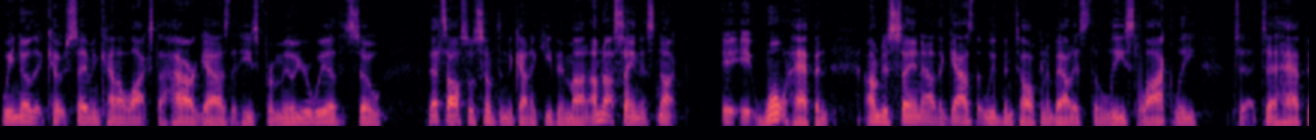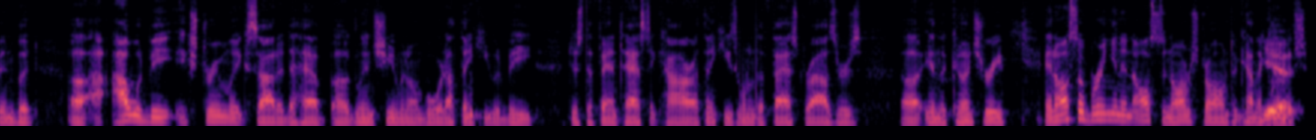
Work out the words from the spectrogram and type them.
we know that Coach Saban kind of likes to hire guys that he's familiar with. So that's mm-hmm. also something to kind of keep in mind. I'm not saying it's not it, it, won't happen. I'm just saying out of the guys that we've been talking about, it's the least likely to, to happen. But uh, I, I, would be extremely excited to have uh, Glenn Schumann on board. I think he would be just a fantastic hire. I think he's one of the fast risers uh, in the country, and also bringing in Austin Armstrong to kind of yes. coach,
